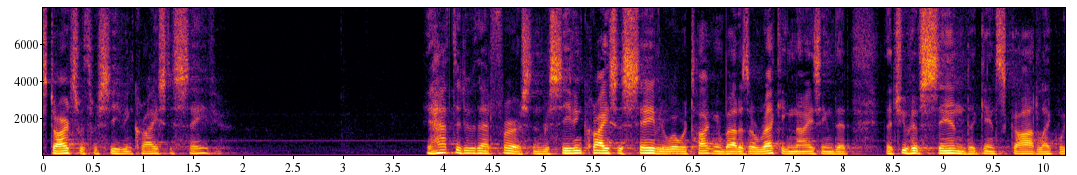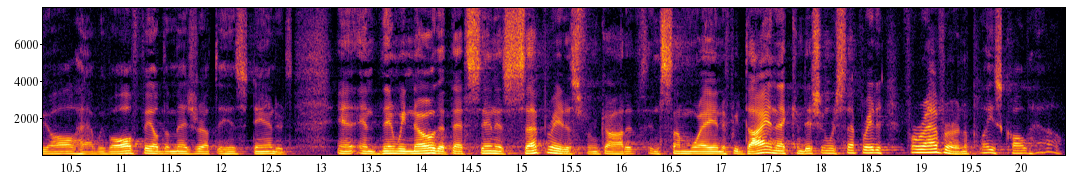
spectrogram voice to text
Starts with receiving Christ as Savior. You have to do that first. And receiving Christ as Savior, what we're talking about is a recognizing that, that you have sinned against God like we all have. We've all failed to measure up to His standards. And, and then we know that that sin has separated us from God in some way. And if we die in that condition, we're separated forever in a place called hell.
